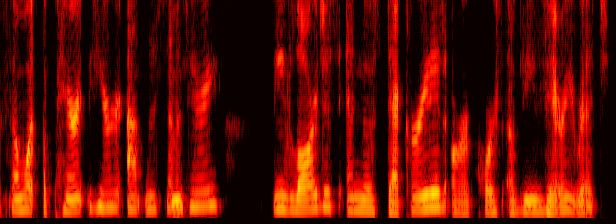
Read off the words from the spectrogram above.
somewhat apparent here at this cemetery. The largest and most decorated are, of course, of the very rich.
